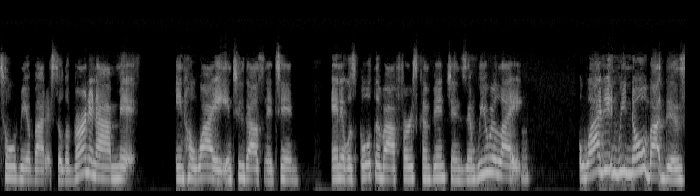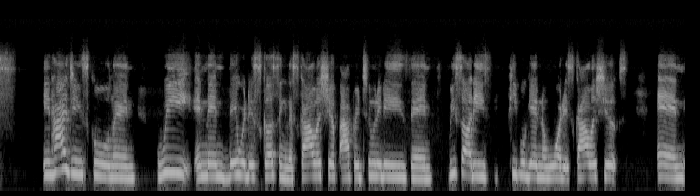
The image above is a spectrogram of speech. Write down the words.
told me about it. So Laverne and I met in Hawaii in 2010, and it was both of our first conventions, and we were like, why didn't we know about this in hygiene school? And we and then they were discussing the scholarship opportunities and we saw these people getting awarded scholarships and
